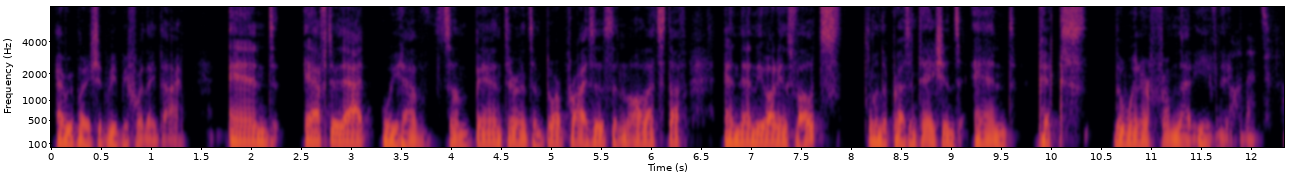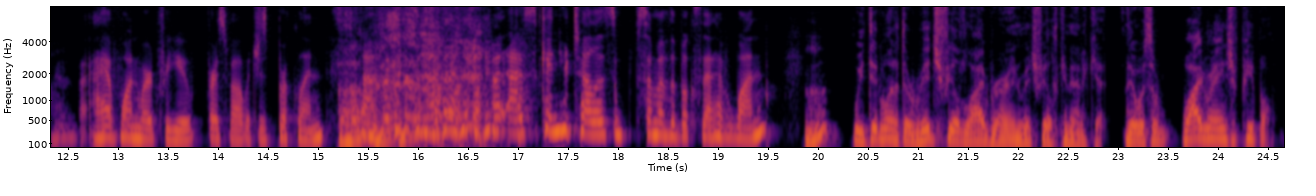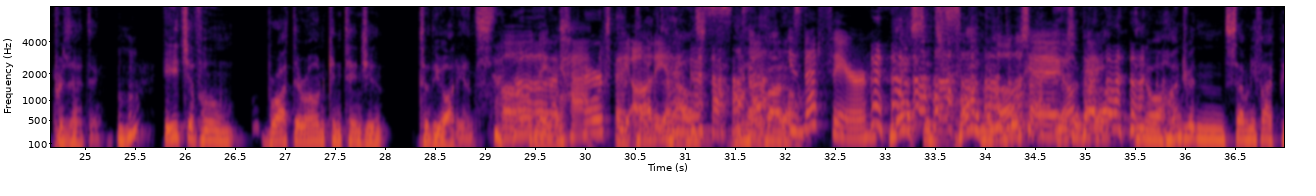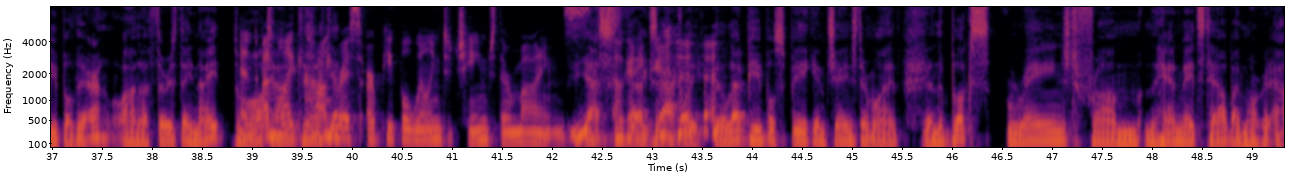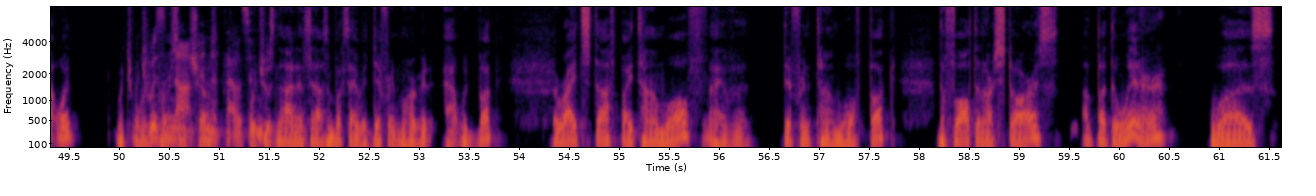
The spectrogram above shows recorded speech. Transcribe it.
everybody should read before they die. And after that, we have some banter and some door prizes and all that stuff. And then the audience votes on the presentations and picks the winner from that evening. Oh, that's fun. I have one word for you, first of all, which is Brooklyn. Uh-huh. but as, can you tell us some of the books that have won? Mm-hmm. We did one at the Ridgefield Library in Ridgefield, Connecticut. There was a wide range of people presenting, mm-hmm. each of whom brought their own contingent to the audience. Oh, they uh, packed the audience. The house. Is, that, a, is, that fair? Yes, it's fun. There was, okay, there's okay. about a, you know 175 people there on a Thursday night. And unlike Congress, are people willing to change their minds? Yes, okay. exactly. they let people speak and change their minds. And the books ranged from The Handmaid's Tale by Margaret Atwood, which, which was not in a thousand. Which was not in a thousand books. I have a different Margaret Atwood book. The Right Stuff by Tom Wolfe. I have a different Tom Wolfe book. The Fault in Our Stars. Uh, but the winner was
